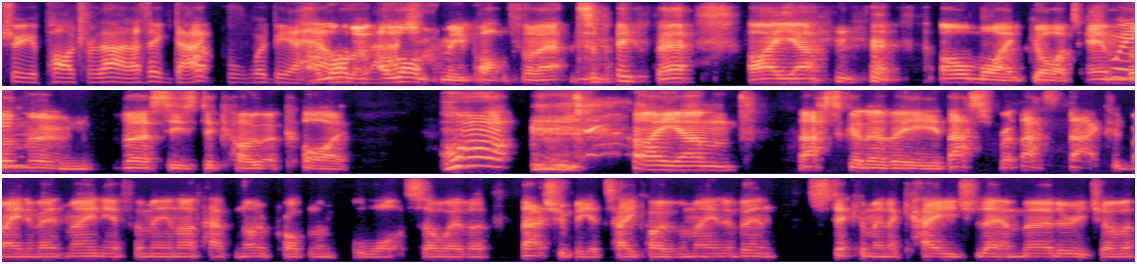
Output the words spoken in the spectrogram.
Sure you popped for that. I think that would be a a hell lot of a match. a lot of me popped for that. To be fair, I um, oh my god, Ember. Moon versus Dakota Kai. I um, that's gonna be that's that's that could main event mania for me, and I'd have no problem whatsoever. That should be a takeover main event. Stick them in a cage, let them murder each other.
